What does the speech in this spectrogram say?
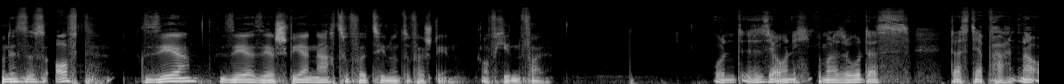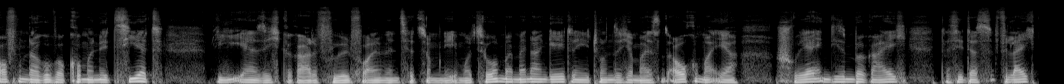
Und es ist oft sehr, sehr, sehr schwer nachzuvollziehen und zu verstehen. Auf jeden Fall. Und es ist ja auch nicht immer so, dass, dass der Partner offen darüber kommuniziert, wie er sich gerade fühlt, vor allem wenn es jetzt um die Emotionen bei Männern geht, denn die tun sich ja meistens auch immer eher schwer in diesem Bereich, dass sie das vielleicht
